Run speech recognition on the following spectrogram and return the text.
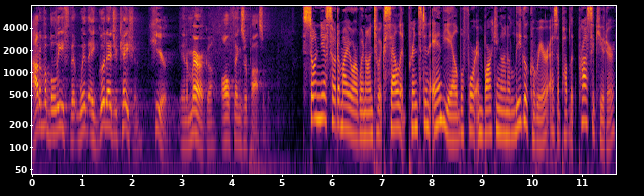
out of a belief that with a good education here in America, all things are possible. Sonia Sotomayor went on to excel at Princeton and Yale before embarking on a legal career as a public prosecutor,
